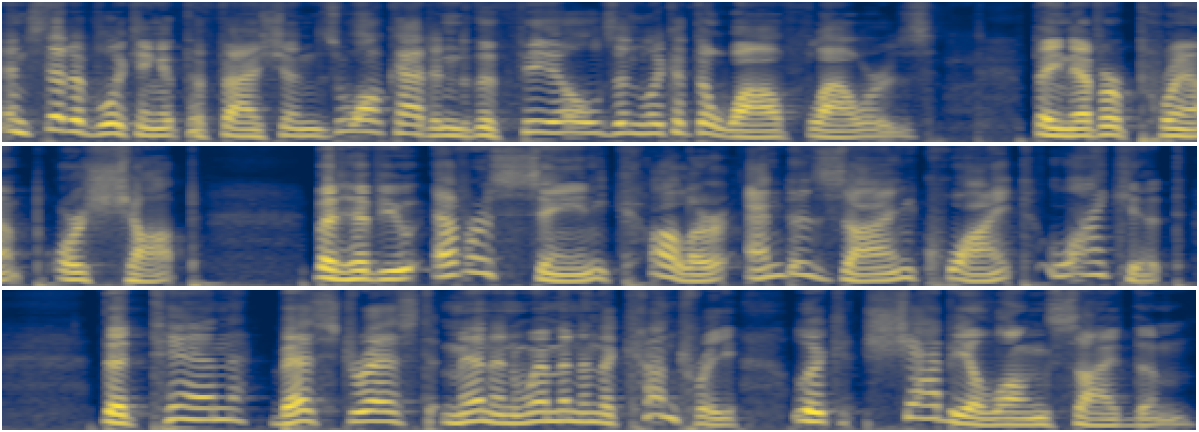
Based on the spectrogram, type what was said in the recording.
Instead of looking at the fashions, walk out into the fields and look at the wildflowers. They never primp or shop. But have you ever seen color and design quite like it? The ten best dressed men and women in the country look shabby alongside them.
